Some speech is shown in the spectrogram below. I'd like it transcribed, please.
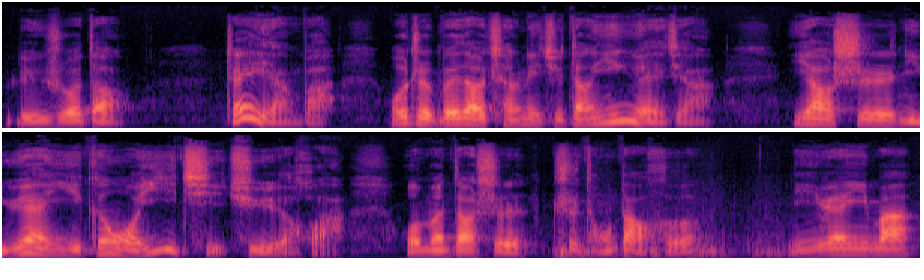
驴说道：“这样吧，我准备到城里去当音乐家。要是你愿意跟我一起去的话，我们倒是志同道合。你愿意吗？”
